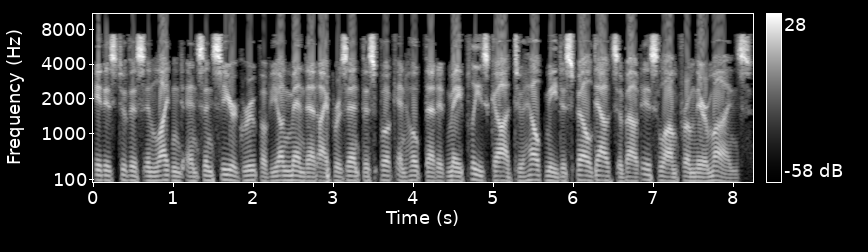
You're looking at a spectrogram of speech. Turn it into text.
It is to this enlightened and sincere group of young men that I present this book and hope that it may please God to help me dispel doubts about Islam from their minds.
